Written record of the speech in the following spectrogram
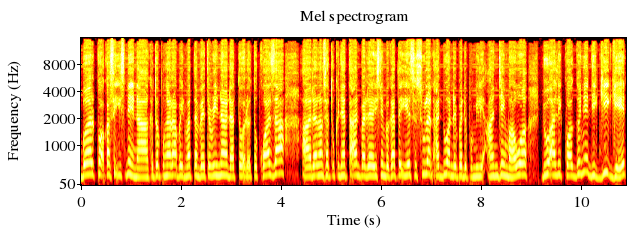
Berkuat kasih Isnin uh, Ketua Pengarah Perkhidmatan Veterina Datuk Dr. Kuaza uh, dalam satu kenyataan pada Isnin berkata ia susulan aduan daripada pemilik anjing bahawa dua ahli keluarganya digigit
